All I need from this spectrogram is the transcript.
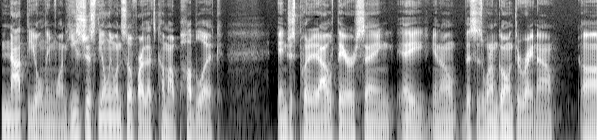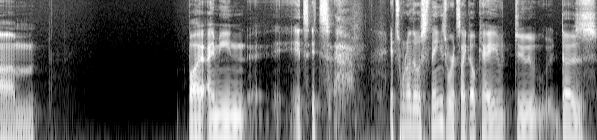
not the only one. He's just the only one so far that's come out public and just put it out there saying, "Hey, you know, this is what I'm going through right now." Um, but I mean, it's it's it's one of those things where it's like, okay, do does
